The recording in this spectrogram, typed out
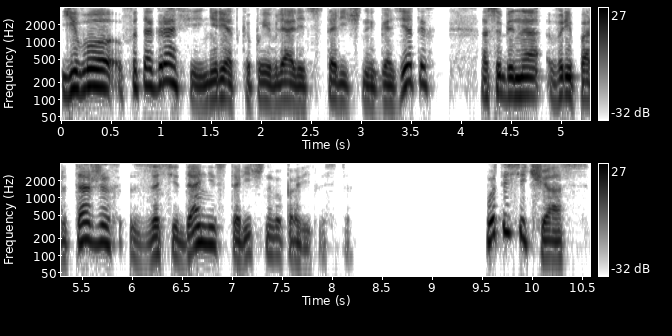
Его фотографии нередко появлялись в столичных газетах, особенно в репортажах с заседаний столичного правительства. Вот и сейчас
